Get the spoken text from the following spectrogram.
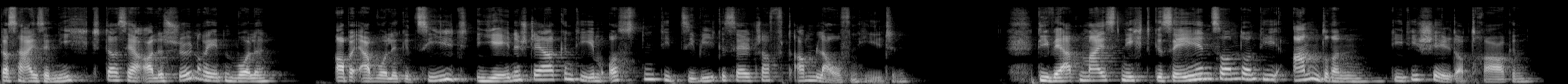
Das heiße nicht, dass er alles schönreden wolle, aber er wolle gezielt jene stärken, die im Osten die Zivilgesellschaft am Laufen hielten. Die werden meist nicht gesehen, sondern die anderen, die die Schilder tragen.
